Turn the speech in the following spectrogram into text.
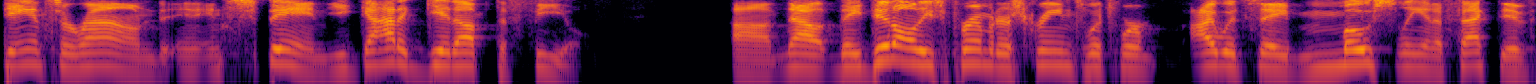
dance around and, and spin. You got to get up the field. Um, now they did all these perimeter screens, which were I would say mostly ineffective,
